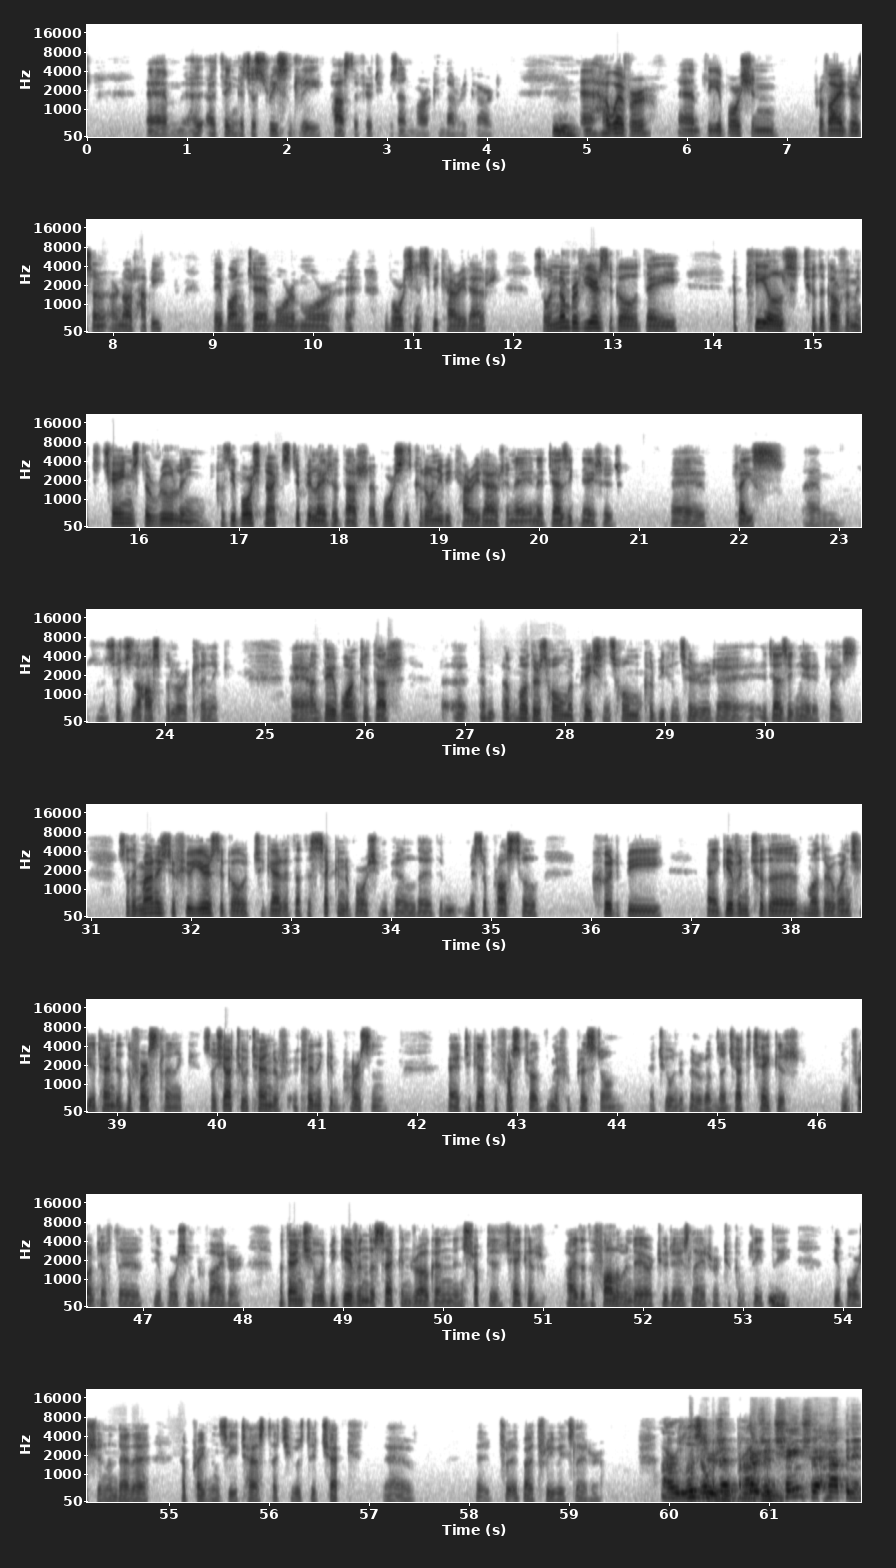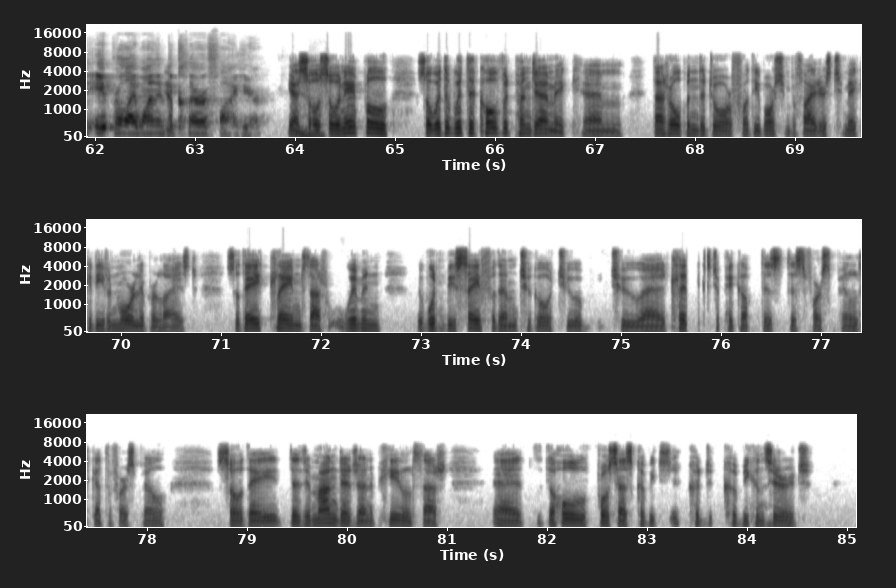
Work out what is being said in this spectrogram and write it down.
um, I, think it's just recently passed the 50% mark in that regard. Mm. Uh, however, um, the abortion providers are, are, not happy. They want uh, more and more abortions to be carried out. So a number of years ago, they appealed to the government to change the ruling because the Abortion Act stipulated that abortions could only be carried out in a, in a designated uh, place, um, such as a hospital or a clinic. Uh, and they wanted that a, a, mother's home, a patient's home, could be considered a, a, designated place. So they managed a few years ago to get it that the second abortion pill, the, the misoprostol, could be uh, given to the mother when she attended the first clinic. So she had to attend a, a clinic in person uh, to get the first drug, the mifepristone, at 200 milligrams, and she had to take it in front of the, the abortion provider. But then she would be given the second drug and instructed to take it either the following day or two days later to complete the, the abortion, and then a, a pregnancy test that she was to check uh, uh th- about three weeks later. Our listeners no, that, probably... There's a change that happened in April I wanted yep. to clarify here. Yeah, so so in April, so with the, with the COVID pandemic, um, that opened the door for the abortion providers to make it even more liberalised. So they claimed that women it wouldn't be safe for them to go to to uh, clinics to pick up this this first pill to get the first pill. So they, they demanded and appealed that uh, the whole process could be could could be considered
